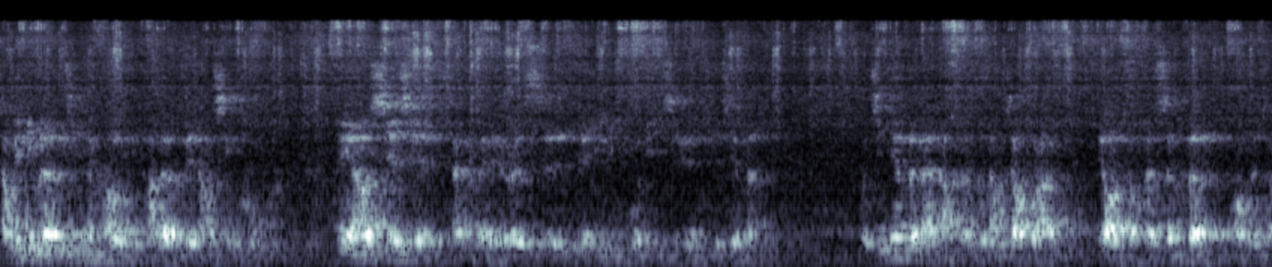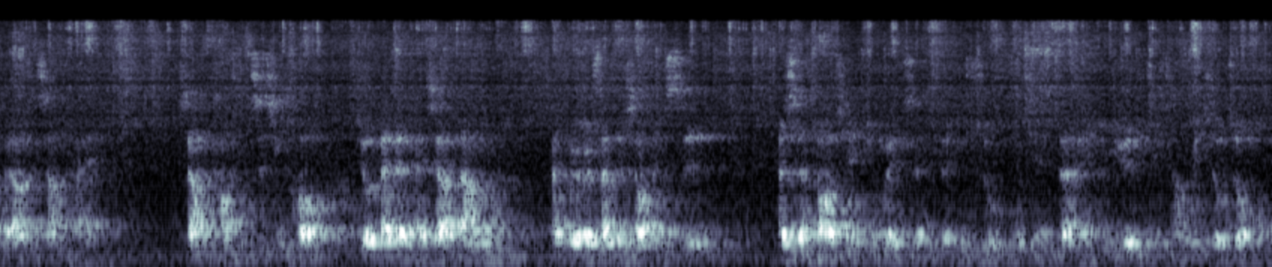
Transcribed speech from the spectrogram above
想必你们今天跑题爬得非常辛苦，那也要谢谢三魁二四愿意火力支援学姐们。我今天本来打算不当教官，要转换身份，光着脚丫子上台。向康复致敬后，就待在台下当三回二三的小粉丝。但是很抱歉，因为身体的因素，目前在医院经常维修中，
